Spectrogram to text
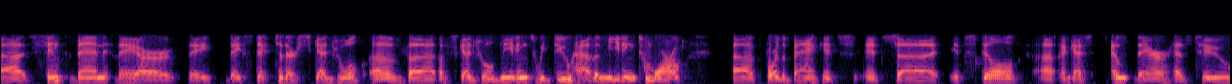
Uh, since then, they are they they stick to their schedule of uh, of scheduled meetings. We do have a meeting tomorrow uh, for the bank. It's it's uh, it's still I guess out there as to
